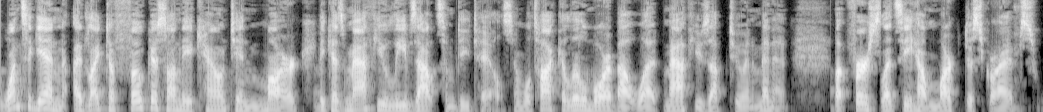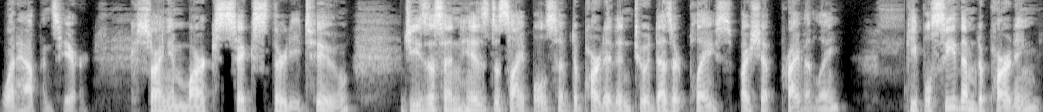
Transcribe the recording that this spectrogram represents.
Once again, I'd like to focus on the account in Mark because Matthew leaves out some details, and we'll talk a little more about what Matthew's up to in a minute. But first, let's see how Mark describes what happens here. Starting in Mark 6:32, Jesus and his disciples have departed into a desert place by ship privately. People see them departing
